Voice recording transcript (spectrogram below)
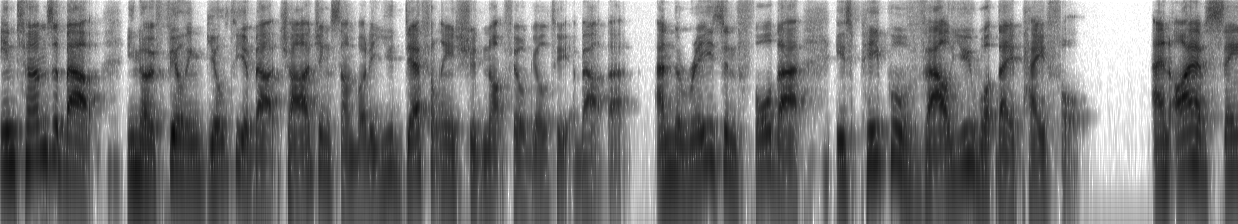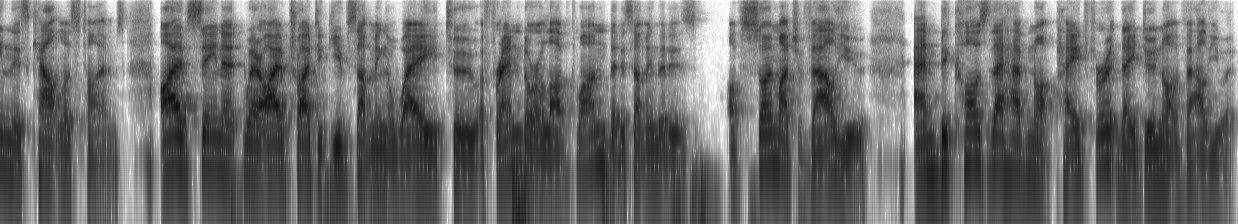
in terms about you know feeling guilty about charging somebody you definitely should not feel guilty about that and the reason for that is people value what they pay for. And I have seen this countless times. I have seen it where I have tried to give something away to a friend or a loved one that is something that is of so much value. And because they have not paid for it, they do not value it.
